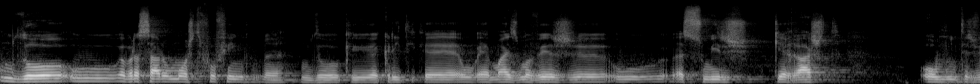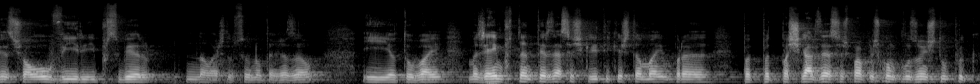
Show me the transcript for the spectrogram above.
mudou o abraçar o monstro fofinho, né? mudou que a crítica é, é mais uma vez uh, o assumires que arraste ou muitas vezes só ouvir e perceber não, esta pessoa não tem razão e eu estou bem, mas é importante teres essas críticas também para, para, para chegares a essas próprias conclusões tu, porque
